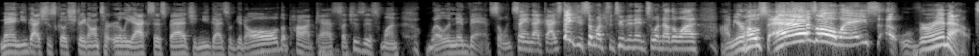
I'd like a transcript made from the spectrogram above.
man, you guys just go straight onto early access badge, and you guys will get all the podcasts, such as this one, well in advance. So, in saying that, guys, thank you so much for tuning in to another one. I'm your host, as always. Over and out.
